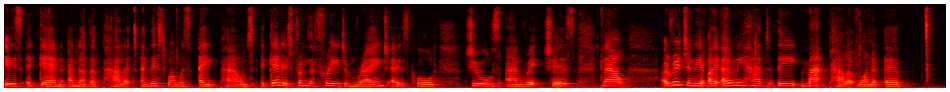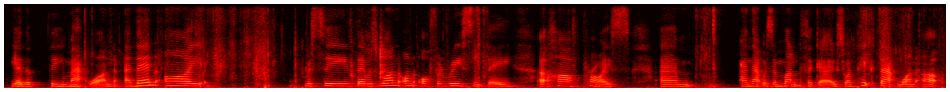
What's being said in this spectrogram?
is again another palette, and this one was £8. Again, it's from the Freedom range, and it's called Jewels and Riches. Now, originally I only had the matte palette one, uh, yeah, the, the matte one, and then I received, there was one on offer recently at half price. Um, and that was a month ago. So I picked that one up,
